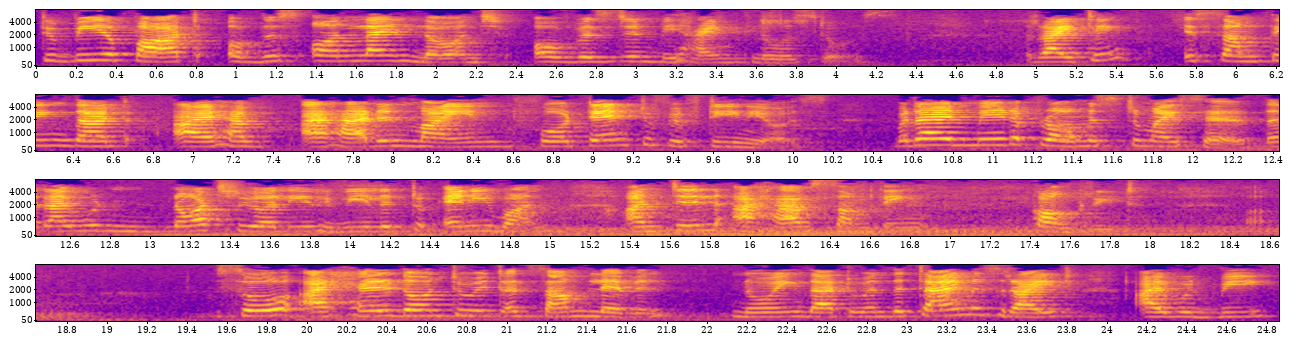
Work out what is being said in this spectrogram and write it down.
to be a part of this online launch of Wisdom Behind Closed Doors. Writing is something that I have I had in mind for 10 to 15 years, but I had made a promise to myself that I would not really reveal it to anyone until I have something concrete. So I held on to it at some level, knowing that when the time is right, I would be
